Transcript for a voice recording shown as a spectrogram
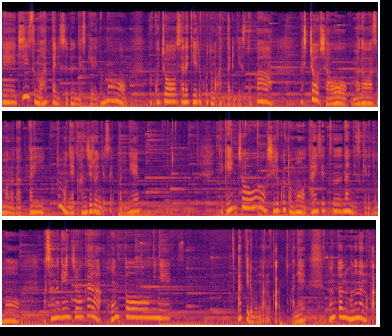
で事実もあったりするんですけれども、まあ、誇張されていることもあったりですとかま視聴者を惑わすものだったりともね感じるんですやっぱりね。で現状を知ることも大切なんですけれども、まあ、その現状が本当にね合ってるものなのかとかね本当のものなのか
